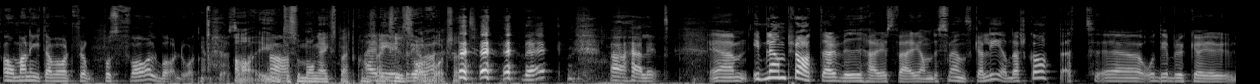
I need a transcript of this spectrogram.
Om man inte har varit på Svalbard då kanske? Så. Ja, det är ju inte så många expertkontrakt det till det? Svalbard. Så att, Nej. Ja, härligt. Ehm, ibland pratar vi här i Sverige om det svenska ledarskapet eh, och det brukar ju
